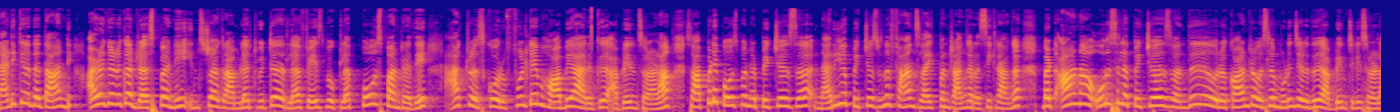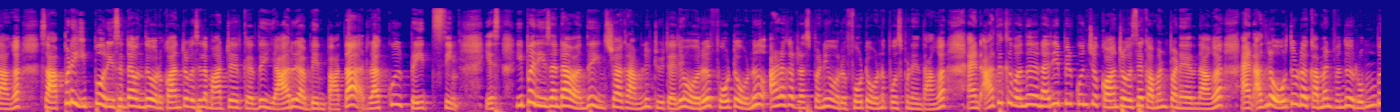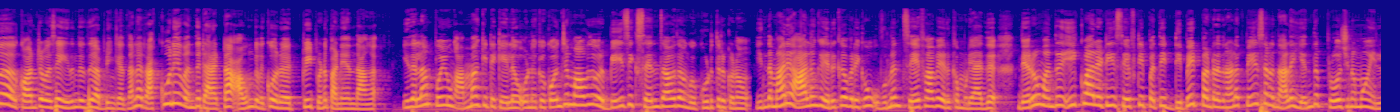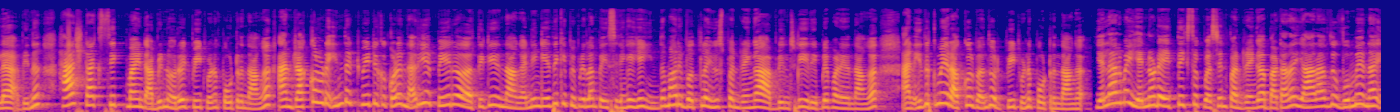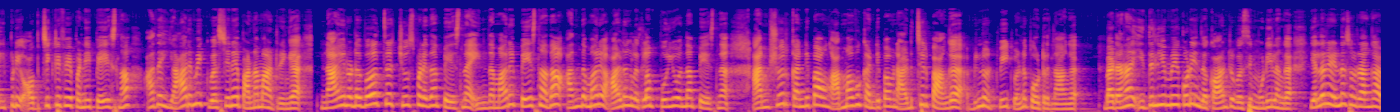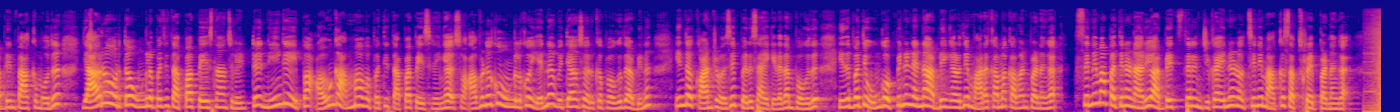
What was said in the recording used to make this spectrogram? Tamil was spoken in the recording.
நடிக்கிறத தாண்டி அழகழகாக ட்ரெஸ் பண்ணி இன்ஸ்டாகிராமில் ட்விட்டரில் ஃபேஸ்புக்கில் போஸ்ட் பண்ணுறதே ஆக்ட்ரஸ்க்கு ஒரு ஃபுல் டைம் ஹாபியாக இருக்குது அப்படின்னு சொல்லலாம். ஸோ அப்படி போஸ்ட் பண்ணுற பிக்சர்ஸை நிறைய பிக்சர்ஸ் வந்து ஃபேன்ஸ் லைக் பண்ணுறாங்க ரசிக்கிறாங்க. பட் ஆனால் ஒரு சில பிக்சர்ஸ் வந்து ஒரு கான்ட்ரவர்ஸில் முடிஞ்சிருது அப்படின்னு சொல்லி சொல்லலாங்க. ஸோ அப்படி இப்போ ரீசெண்டாக வந்து ஒரு கான்ட்ரவர்ஸில் மாற்றி இருக்கிறது யார் அப்படின்னு பார்த்தா ரகுல் பிரீத் சிங் எஸ் இப்போ ரீசெண்டாக வந்து இன்ஸ்டாகிராம்லையும் ட்விட்டர்லேயும் ஒரு ஃபோட்டோ ஒன்று அழகாக ட்ரெஸ் பண்ணி ஒரு ஃபோட்டோ ஒன்று போஸ்ட் பண்ணியிருந்தாங்க. அண்ட் அதுக்கு வந்து நிறைய பேர் கொஞ்சம் கான்ட்ரவர்ஸியாக கமெண்ட் பண்ணியிருந்தாங்க. அண்ட் அதில் ஒருத்தரோட கமெண்ட் வந்து ரொம்ப கான்ட்ரவர்ஸியாக இருந்தது அப்படிங்கிறதுனால ரகுலே வந்து டேரெக்டாக அவங்களுக்கு ஒரு ட்வீட் பண்ணி பண்ணியிருந்தாங்க. இதெல்லாம் போய் உங்கள் அம்மா கிட்ட கேளு. உனக்கு கொஞ்சமாவது ஒரு பேசிக் சென்ஸாவது அவங்க கொடுத்துருக்கணும். இந்த மாதிரி ஆளுங்க இருக்க வரைக்கும் உமன் சேஃபாகவே இருக்க முடியாது. வெறும் வந்து ஈக்குவாலிட்டி சேஃப்டி பற்றி டிபேட் பண்ணுறதுனால பேசுறதுனால எந்த பிரோஜனமும் இல்லை அப்படின்னு ஹேஷ்டாக் சிக் மைண்ட் அப்படின்னு ஒரு ட்வீட் ஒன்று போட்டிருந்தாங்க. அண்ட் ரக்கலோட இந்த ட்வீட்டுக்கு கூட நிறைய பேர் திட்டியிருந்தாங்க. நீங்கள் எதுக்கு இப்போ இப்படிலாம் பேசுகிறீங்க ஏன் இந்த மாதிரி பர்த்லாம் யூஸ் பண்ணுறீங்க அப்படின்னு சொல்லி ரிப்ளை பண்ணியிருந்தாங்க. அண்ட் இதுக்குமே ரக்குல் வந்து ஒரு ட்வீட் ஒன்று போட்டிருந்தாங்க. எல்லாருமே என்னோட எத்திக்ஸை கொஸ்டின் பண்ணுறீங்க பட் ஆனால் யாராவது உமனை இப்படி ஆப்ஜெக்டிஃபை பண்ணி பேசினா அதை யாருமே கொஸ்டினே பண்ண மாட்டீங்க. நான் என்னோட வேர்ட்ஸை சூஸ் பண்ணி தான் பேசினேன். இந்த மாதிரி பேசினா தான் அந்த மாதிரி ஆளுங்களுக்கெல்லாம் புரியும் தான் பேசினேன். ஐம் ஷூர் கண்டிப்பாக அவங்க அம்மாவும் கண்டிப்பாக அவனை அடிச்சிருப்பாங்க அப்படின்னு ஒரு ட்வீட் வந்து போட்டிருந்தாங்க. பட் ஆனால் இதுலேயுமே கூட இந்த கான்ட்ரவர்சி முடியலங்க. எல்லாரும் என்ன சொல்கிறாங்க அப்படின்னு பார்க்கும்போது யாரோ ஒருத்தர் உங்களை பற்றி தப்பாக பேசினான்னு சொல்லிட்டு நீங்கள் இப்போ அவங்க அம்மாவை பற்றி தப்பாக பேசுகிறீங்க ஸோ அவனுக்கும் உங்களுக்கும் என்ன வித்தியாசம் இருக்க போகுது அப்படின்னு இந்த கான்ட்ரவர்சி பெருசாகிக்கிட்டே தான் போகுது. இதை பற்றி உங்கள் ஒப்பீனியன் என்ன அப்படிங்கிறதையும் மறக்காமல் கமெண்ட் பண்ணுங்கள் சினிமா பற்றின நிறைய அப்டேட்ஸ் தெரிஞ்சுக்க. இன்னொன்று சினிமாவுக்கு சப்ஸ்கிரைப் பண்ணுங்கள்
